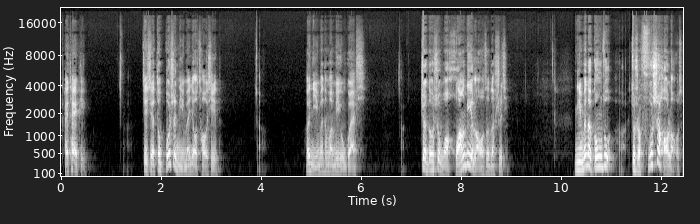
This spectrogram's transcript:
开太平啊，这些都不是你们要操心的啊，和你们他妈没有关系啊，这都是我皇帝老子的事情。你们的工作啊，就是服侍好老子。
